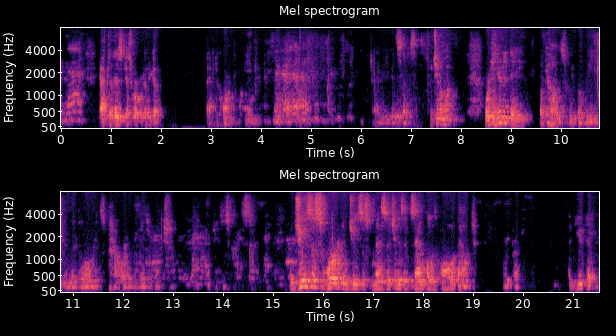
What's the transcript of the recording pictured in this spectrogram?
Amen. After this, guess where we're going to go? Back to quarantine. Amen. Trying to be good citizens. But you know what? We're here today because we believe in the glorious power of the Jesus. And Jesus' word and Jesus' message, his example is all about rebirth, a new day,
